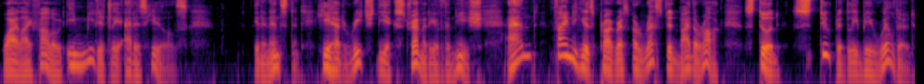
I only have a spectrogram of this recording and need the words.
while I followed immediately at his heels. In an instant he had reached the extremity of the niche, and, finding his progress arrested by the rock, stood stupidly bewildered.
